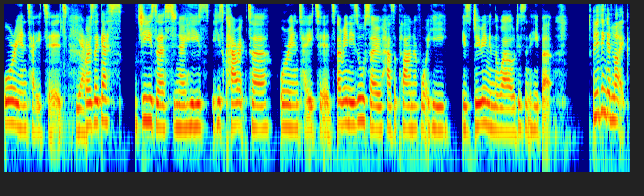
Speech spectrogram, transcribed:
orientated. Yes. Whereas I guess Jesus, you know, he's he's character orientated. I mean, he's also has a plan of what he is doing in the world, isn't he? But thinking like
